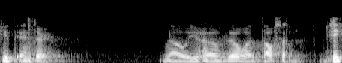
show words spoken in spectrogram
hit enter. Now you have the 1000 okay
